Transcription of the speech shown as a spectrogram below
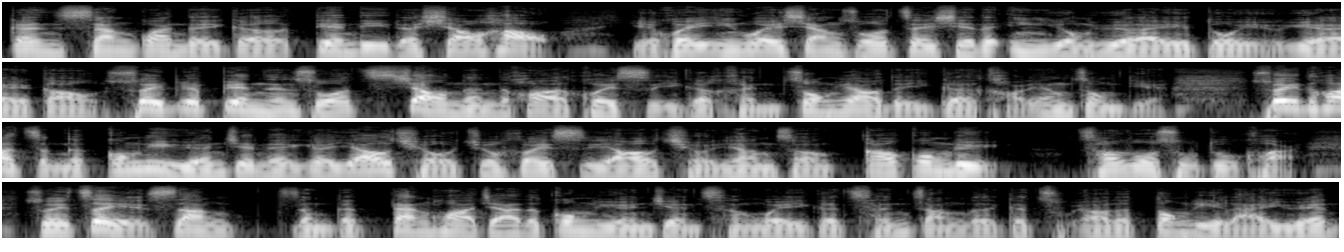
跟相关的一个电力的消耗，也会因为像说这些的应用越来越多，也越来越高，所以就变成说效能的话，会是一个很重要的一个考量重点。所以的话，整个功率元件的一个要求。求就会是要求像说高功率、操作速度快，所以这也是让整个氮化镓的功率元件成为一个成长的一个主要的动力来源。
